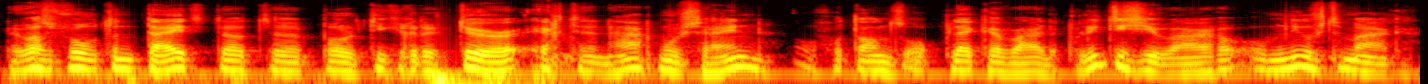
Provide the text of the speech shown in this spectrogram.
Er was bijvoorbeeld een tijd dat de politieke redacteur echt in Den Haag moest zijn, of althans op plekken waar de politici waren, om nieuws te maken.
